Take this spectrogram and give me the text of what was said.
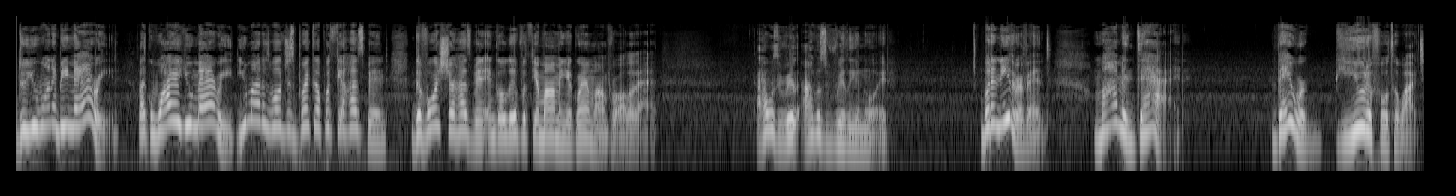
Do you want to be married? Like, why are you married? You might as well just break up with your husband, divorce your husband, and go live with your mom and your grandmom for all of that. I was really, I was really annoyed. But in either event, mom and dad, they were beautiful to watch.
